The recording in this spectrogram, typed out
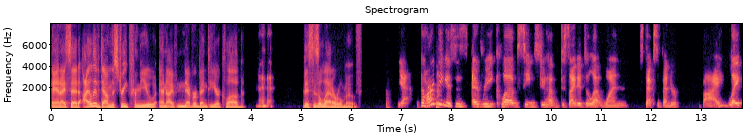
And I said, I live down the street from you and I've never been to your club. this is a lateral move. Yeah. The hard thing is is every club seems to have decided to let one sex offender by. Like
